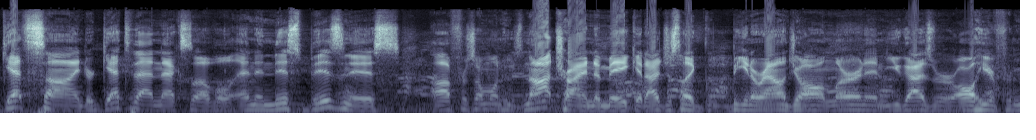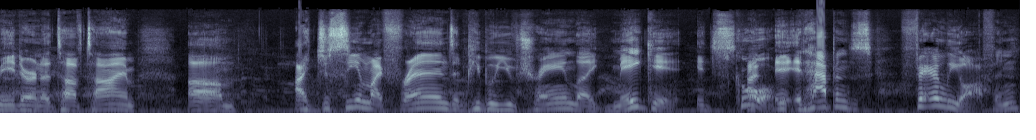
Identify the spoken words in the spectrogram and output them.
get signed or get to that next level. And in this business, uh, for someone who's not trying to make it, I just like being around y'all and learning. You guys were all here for me during a tough time. Um, I just seeing my friends and people you've trained like make it. It's Cool. I- it, it happens fairly often.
